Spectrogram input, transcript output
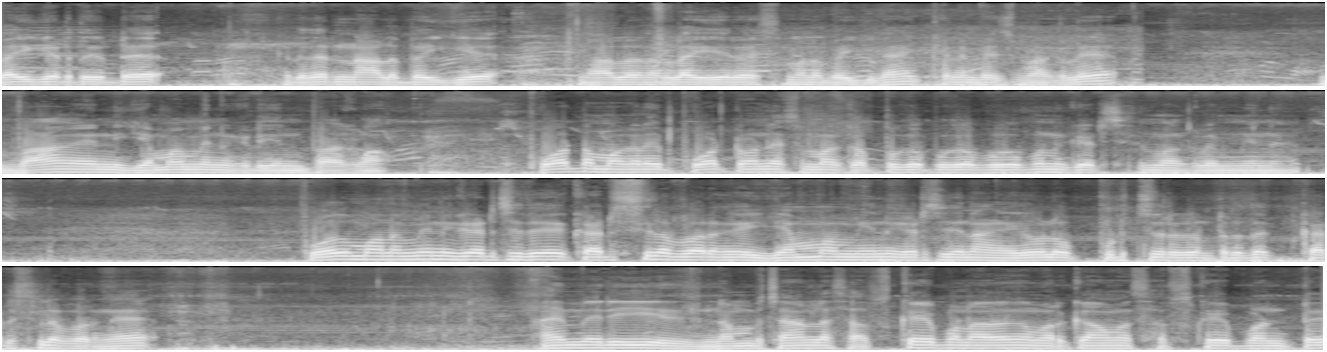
பைக் எடுத்துக்கிட்டு. கிட்டத்தட்ட நாலு பைக்கு நாலு நல்ல ஈரோசமான பைக்கு தான். கிளம்பியாச்சு மக்களே வாங்க இன்றைக்கி எம்மா மீன் கிடைக்குதுன்னு பார்க்கலாம். போட்ட மக்களே போட்டோன்னே சும்மா கப்பு கப்பு கப்பு கப்புன்னு கிடச்சிது மக்களே மீன். போதுமான மீன் கிடச்சிது. கடைசியில் பாருங்கள் எம்மா மீன் கிடச்சிது நாங்கள் எவ்வளோ பிடிச்சிருக்கோன்றத கடைசியில் பாருங்கள் அதுமாரி நம்ம சேனலை சப்ஸ்கிரைப் பண்ணாதவங்க மறக்காமல் சப்ஸ்கிரைப் பண்ணிட்டு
